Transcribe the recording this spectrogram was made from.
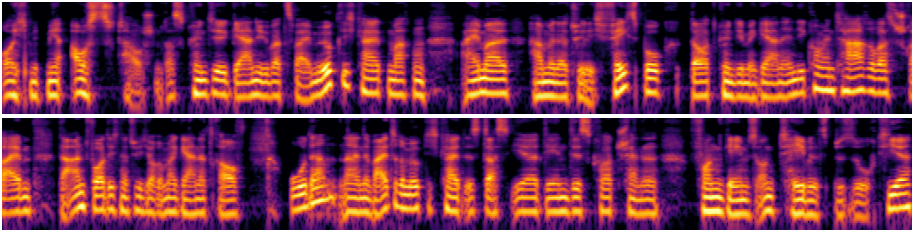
euch mit mir auszutauschen. Das könnt ihr gerne über zwei Möglichkeiten machen. Einmal haben wir natürlich Facebook, dort könnt ihr mir gerne in die Kommentare was schreiben, da antworte ich natürlich auch immer gerne drauf. Oder eine weitere Möglichkeit ist, dass ihr den Discord-Channel von Games on Tables besucht. Hier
